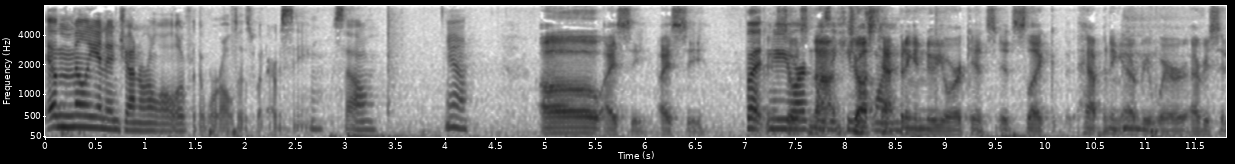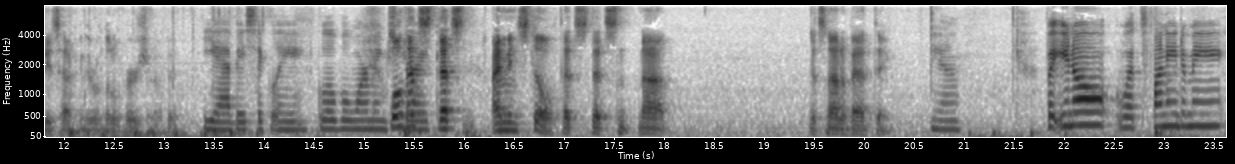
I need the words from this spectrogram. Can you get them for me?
a million in general all over the world is what I was seeing. So, yeah. Oh, I see. I see. But Okay, New so York it's not was a huge just one. happening in New York. It's it's like happening everywhere. Every city's having their own little version of it. Yeah, basically global warming. Well, that's that's. I mean, still, that's that's not. That's not a bad thing. yeah. But you know what's funny to me?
